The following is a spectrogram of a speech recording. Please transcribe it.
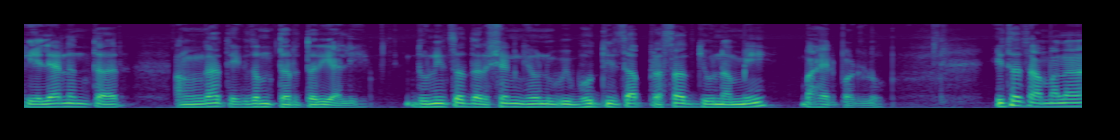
गेल्यानंतर अंगात एकदम तरतरी आली. धुनीचं दर्शन घेऊन विभूतीचा प्रसाद घेऊन आम्ही बाहेर पडलो. इथंच आम्हाला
